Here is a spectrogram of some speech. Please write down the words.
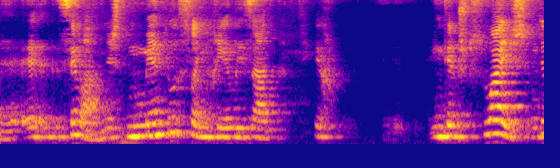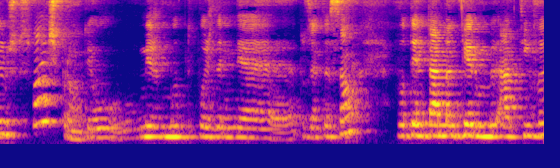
Eh, eh, sei lá, neste momento, o sonho realizado. Eu, em termos pessoais, em termos pessoais, pronto, eu mesmo depois da minha aposentação vou tentar manter-me ativa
